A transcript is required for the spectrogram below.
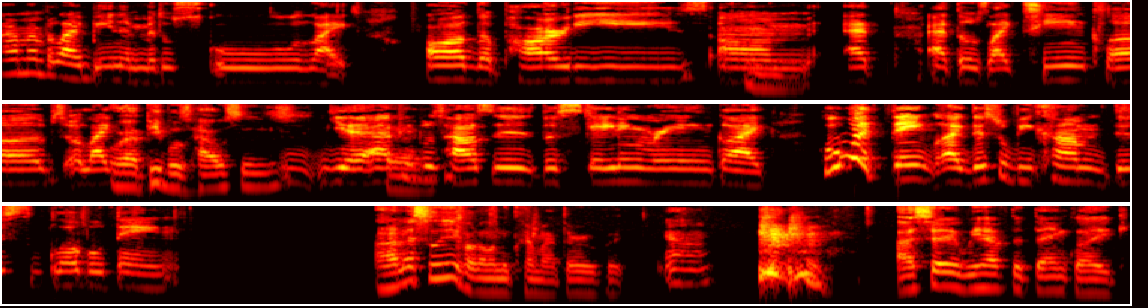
I remember like being in middle school, like all the parties um mm. at at those like teen clubs or like or at people's houses. Yeah, at yeah. people's houses, the skating rink. Like, who would think like this would become this global thing? Honestly, hold on, let me clear my throat real quick. Uh-huh. I say we have to thank like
